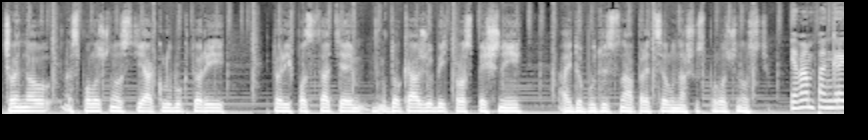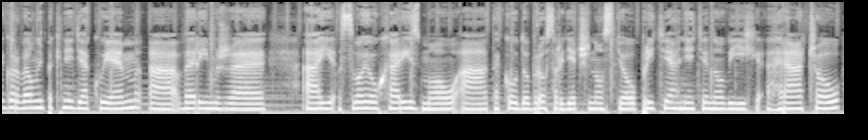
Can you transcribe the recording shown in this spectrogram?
členov spoločnosti a klubu, ktorí ktorí v podstate dokážu byť prospešní aj do budúcna pre celú našu spoločnosť. Ja vám, pán Gregor, veľmi pekne ďakujem a verím, že aj svojou charizmou a takou dobrosrdečnosťou pritiahnete nových hráčov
